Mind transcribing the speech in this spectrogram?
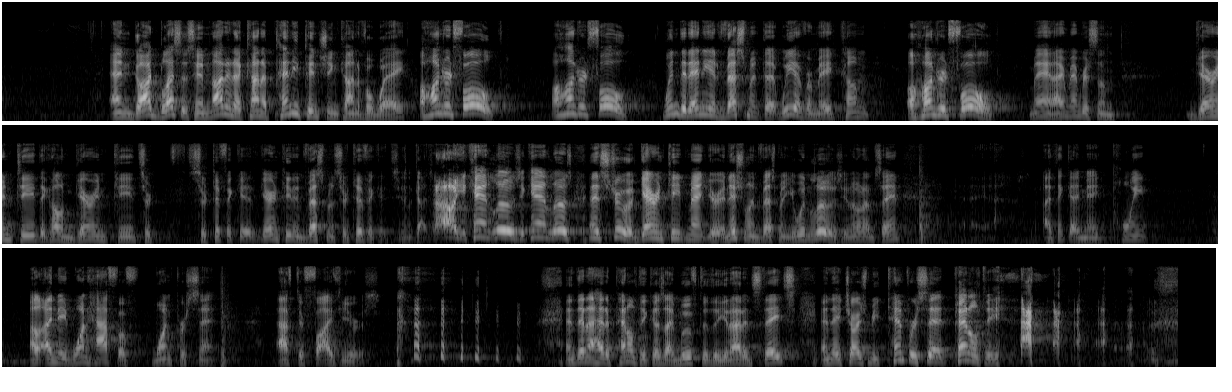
And God blesses him not in a kind of penny pinching kind of a way, a hundredfold, a hundredfold. When did any investment that we ever made come a hundredfold? Man, I remember some guaranteed, they call them guaranteed cert certificate, guaranteed investment certificates. You know, guys, oh, you can't lose, you can't lose. And it's true, a guaranteed meant your initial investment you wouldn't lose, you know what I'm saying? I think I made point, I made one half of 1% after five years. And then I had a penalty because I moved to the United States and they charged me 10% penalty.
